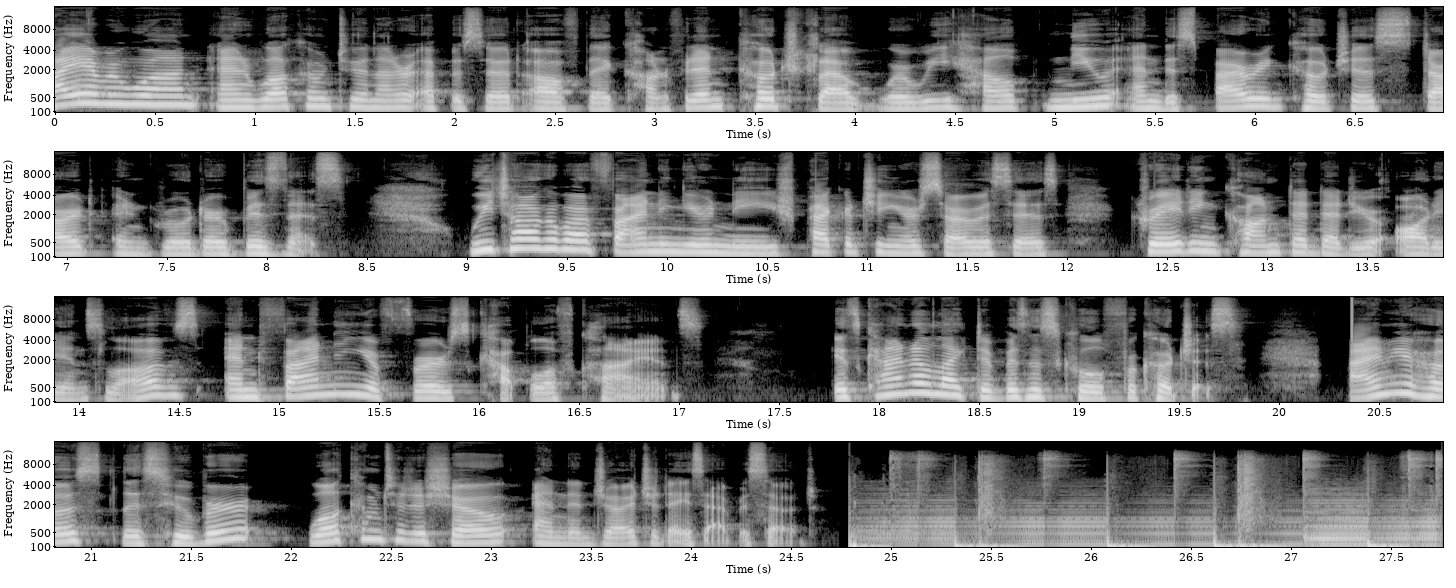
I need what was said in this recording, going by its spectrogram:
Hi, everyone, and welcome to another episode of the Confident Coach Club, where we help new and aspiring coaches start and grow their business. We talk about finding your niche, packaging your services, creating content that your audience loves, and finding your first couple of clients. It's kind of like the business school for coaches. I'm your host, Liz Huber. Welcome to the show and enjoy today's episode. Hi,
